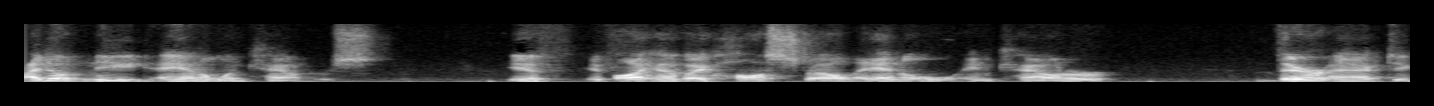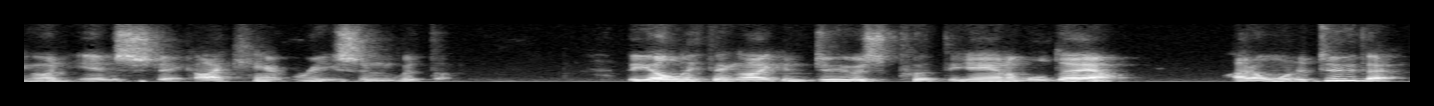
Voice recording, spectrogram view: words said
I don't need animal encounters. If if I have a hostile animal encounter, they're acting on instinct. I can't reason with them. The only thing I can do is put the animal down. I don't want to do that.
